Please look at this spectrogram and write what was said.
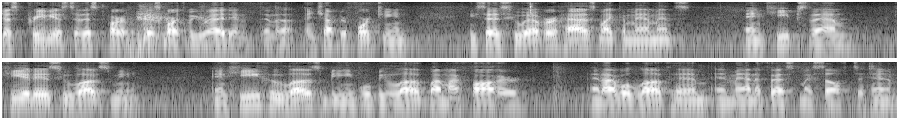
just previous to this part, this part that we read in, in the in chapter fourteen. He says, "Whoever has my commandments and keeps them, he it is who loves me, and he who loves me will be loved by my Father, and I will love him and manifest myself to him."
